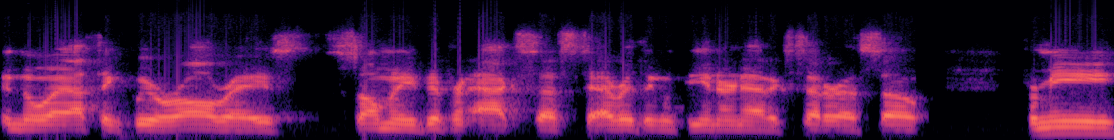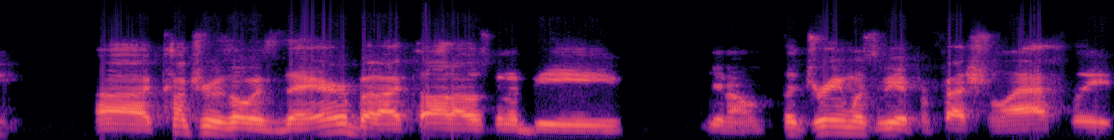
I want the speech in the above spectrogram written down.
in the way I think we were all raised, so many different access to everything with the internet, et cetera. So for me, uh, country was always there, but I thought I was going to be, you know, the dream was to be a professional athlete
